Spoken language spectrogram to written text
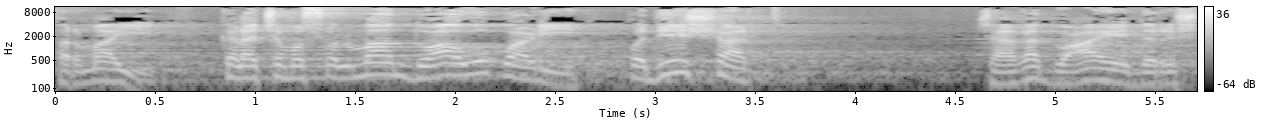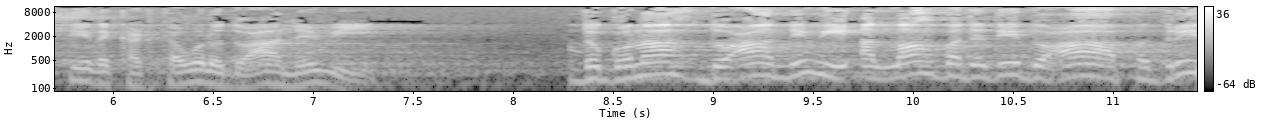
فرمایی کله چې مسلمان دعا وغواړي په دې شرط چې هغه دعا یې د رشتې د کټ کولو دعا نه وي د ګناه دعا نه وي الله به د دې دعا په درې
